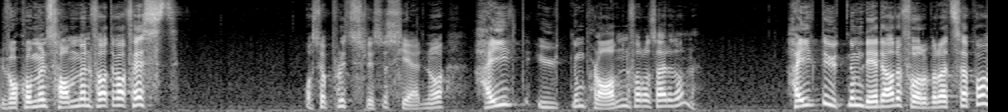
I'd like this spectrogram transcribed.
Du var kommet sammen for at det var fest. Og så plutselig så skjer det noe helt utenom planen, for å si det sånn. Helt utenom det de hadde forberedt seg på.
